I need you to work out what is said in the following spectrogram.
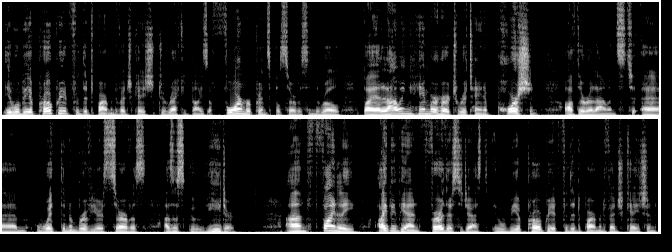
It would be appropriate for the Department of Education to recognise a former principal service in the role by allowing him or her to retain a portion of their allowance to, um, with the number of years' service as a school leader. And finally, IPPN further suggests it would be appropriate for the Department of Education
